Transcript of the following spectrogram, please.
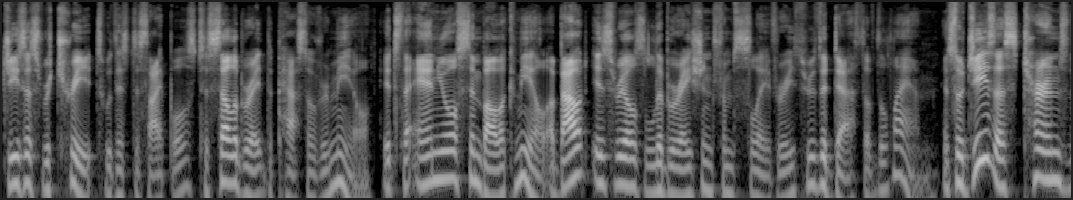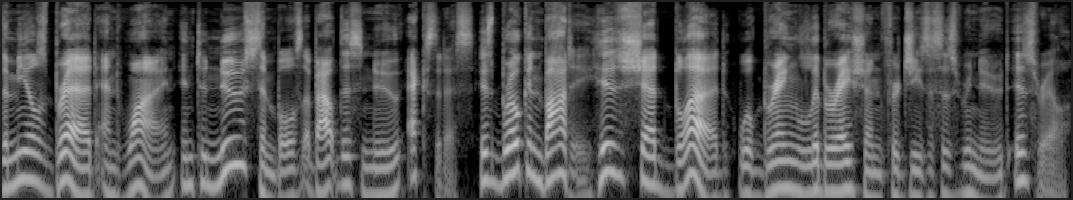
Jesus retreats with his disciples to celebrate the Passover meal. It's the annual symbolic meal about Israel's liberation from slavery through the death of the Lamb. And so Jesus turns the meal's bread and wine into new symbols about this new Exodus. His broken body, his shed blood, will bring liberation for Jesus' renewed Israel.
